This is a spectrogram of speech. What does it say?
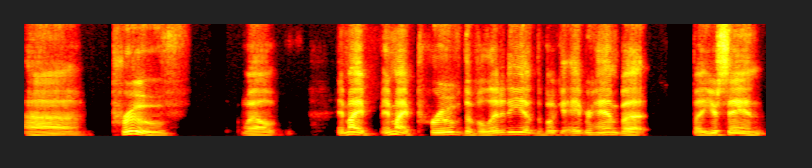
uh, prove. Well, it might it might prove the validity of the book of Abraham, but but you're saying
